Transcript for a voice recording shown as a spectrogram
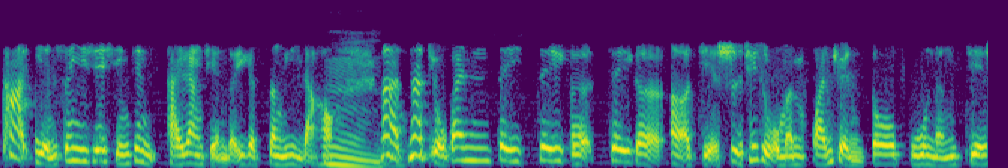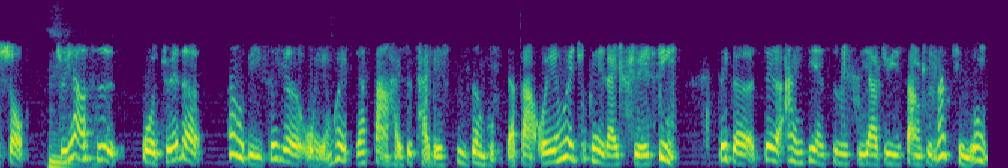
怕衍生一些行政裁量权的一个争议，然后，嗯，那那有关这一这一个这一个呃解释，其实我们完全都不能接受。主要是我觉得，到底这个委员会比较大，还是台北市政府比较大？委员会就可以来决定这个这个案件是不是要继续上诉？那请问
